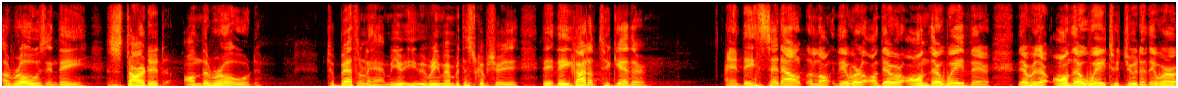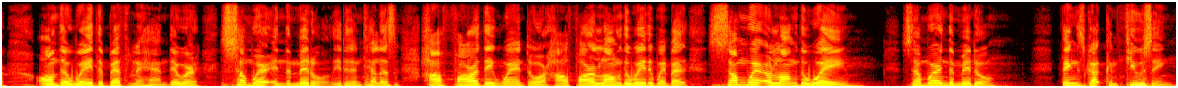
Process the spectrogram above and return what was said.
arose and they started on the road to Bethlehem. You, you remember the scripture. They, they got up together and they set out along they were they were on their way there they were on their way to judah they were on their way to bethlehem they were somewhere in the middle it doesn't tell us how far they went or how far along the way they went but somewhere along the way somewhere in the middle things got confusing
